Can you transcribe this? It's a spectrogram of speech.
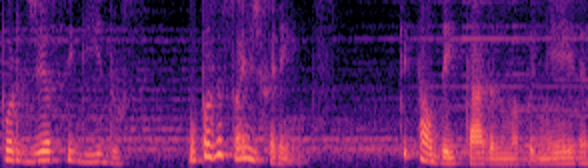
por dias seguidos, em posições diferentes que tal deitada numa banheira,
